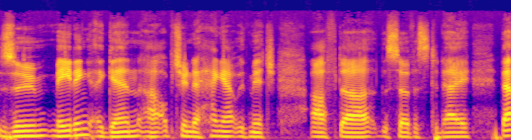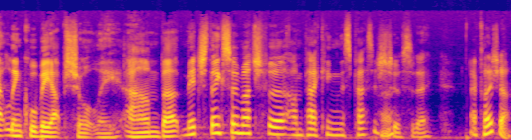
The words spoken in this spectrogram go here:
Zoom meeting again, uh, opportunity to hang out with Mitch after the service today. That link will be up shortly. Um, but, Mitch, thanks so much for unpacking this passage to us today. My pleasure.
